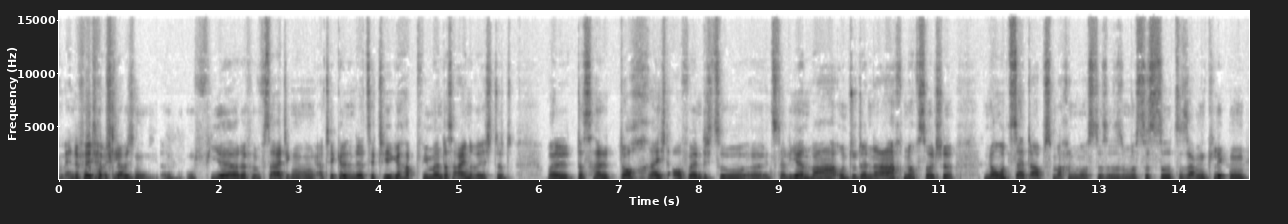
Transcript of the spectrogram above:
im Endeffekt habe ich, glaube ich, einen, einen vier- oder fünfseitigen Artikel in der CT gehabt, wie man das einrichtet, weil das halt doch recht aufwendig zu äh, installieren war und du danach noch solche Node-Setups machen musstest. Also du musstest so zusammenklicken,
